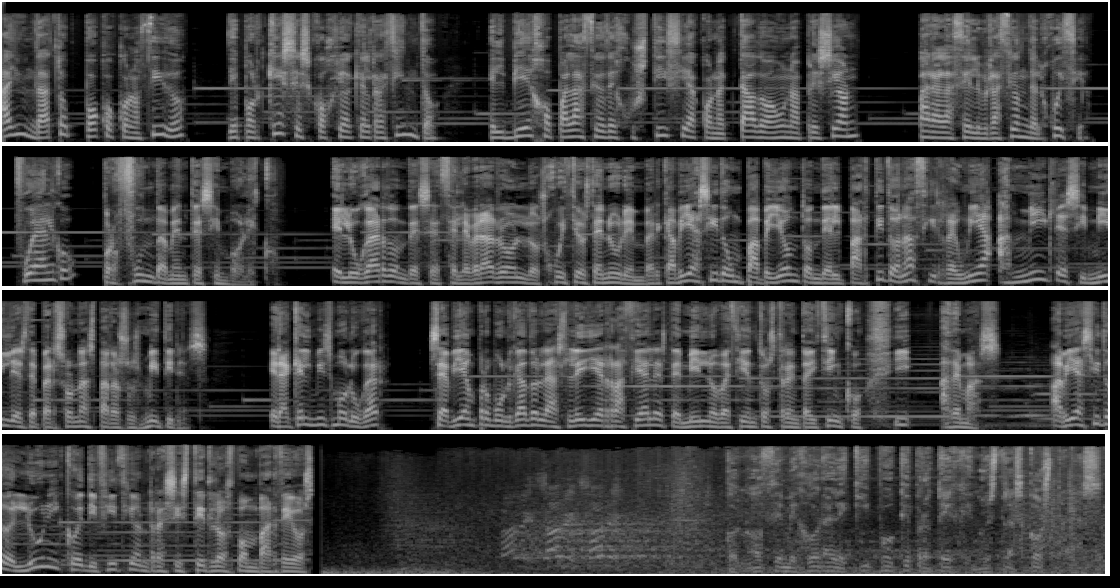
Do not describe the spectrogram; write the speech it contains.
Hay un dato poco conocido de por qué se escogió aquel recinto, el viejo Palacio de Justicia conectado a una prisión, para la celebración del juicio. Fue algo profundamente simbólico. El lugar donde se celebraron los juicios de Nuremberg había sido un pabellón donde el partido nazi reunía a miles y miles de personas para sus mítines. En aquel mismo lugar se habían promulgado las leyes raciales de 1935 y, además, había sido el único edificio en resistir los bombardeos. Conoce mejor al equipo que protege nuestras costas.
